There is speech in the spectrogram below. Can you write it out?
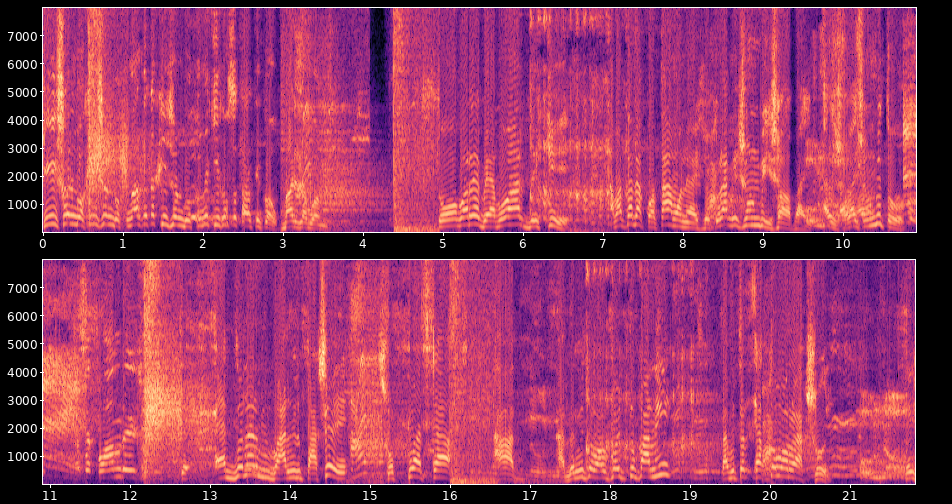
কি শুনব কি শুনব? তোমার কথা কি শুনব? তুমি কি করছ তাও কি কও? বাড়ি যাব আমি। তো ঘরে ব্যবহার দেখি। আমার তো একটা কথা মনে আসলো তোরা কি শুনবি সবাই আরে সবাই শুনবি তো। তো একজনের বাড়ির পাশে ছোট্ট একটা খাদ। খাদের ভিতর অল্প একটু পানি তার ভিতর এত বড় এক শোল। এই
